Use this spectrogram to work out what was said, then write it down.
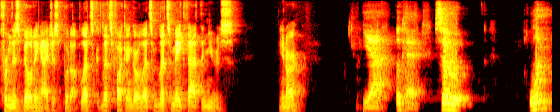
from this building i just put up. Let's let's fucking go. Let's let's make that the news. You know? Yeah okay. So one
